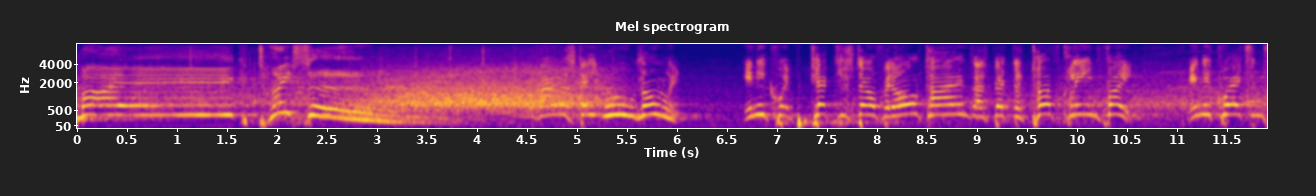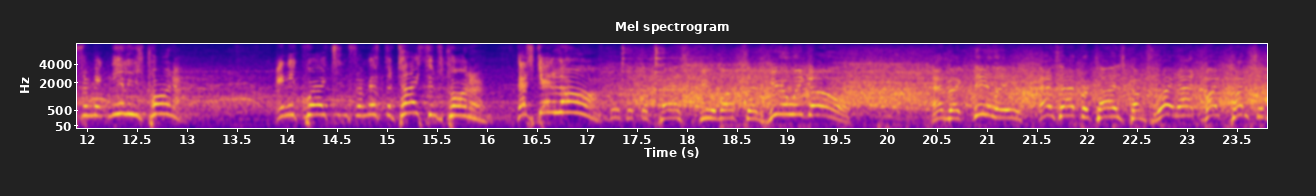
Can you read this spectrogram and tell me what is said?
Mike Tyson. Nevada state rules only. Any que- protect yourself at all times. I expect a tough, clean fight. Any questions from McNeely's corner? Any questions from Mr. Tyson's corner? Let's get it on. Look At the past few months, and here we go. And McNeely, as advertised, comes right at Mike Tyson.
